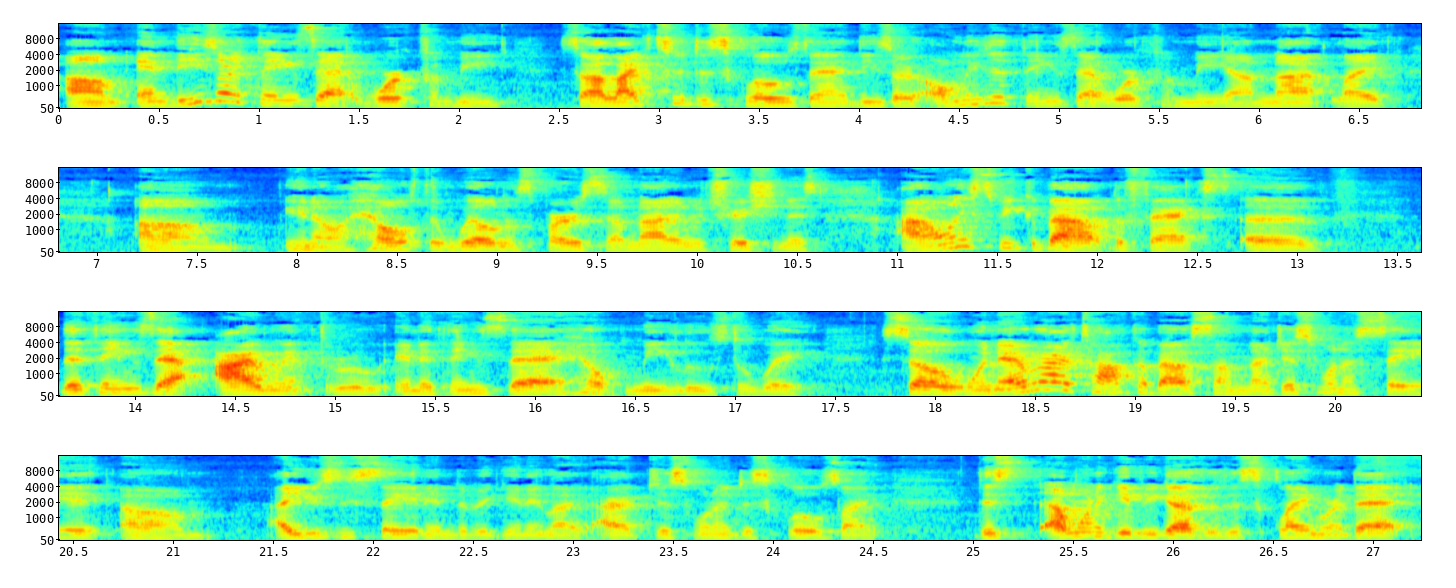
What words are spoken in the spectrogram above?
um, and these are things that work for me so I like to disclose that. These are only the things that work for me. I'm not like um, you know health and wellness person. I'm not a nutritionist. I only speak about the facts of the things that I went through and the things that helped me lose the weight so whenever I talk about something, I just want to say it. Um, I usually say it in the beginning, like I just want to disclose, like this. I want to give you guys a disclaimer that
